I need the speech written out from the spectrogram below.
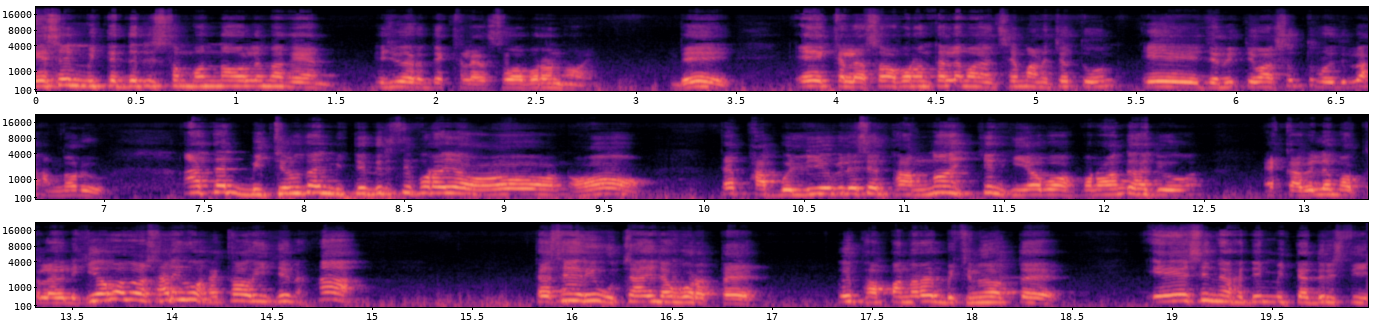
এই সে মিটে দৃষ্টি সম্পন্ন হলে মাগেন এই যে দেখ খেলা সবরণ হয়। দে এই খেলা সবরণ তাহলে মানে সে মানুষ তুন। এই যে নীতিমা সূত্র দিল হামনারু। আর তার বিচনো তার মিটে দৃষ্টি পড়ায় অ তে ভাব বলিও বিলে সেন ভাব নয়, কেন হিয়াব দিও একা বিলে মত লাগিলে হিয়াব সারিব হেকা হইছেন হা? তে সে না করতে। ওই ফাপানার বিচিনো হতে এ সিন হইতে মিথ্যা দৃষ্টি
